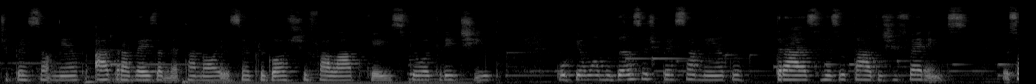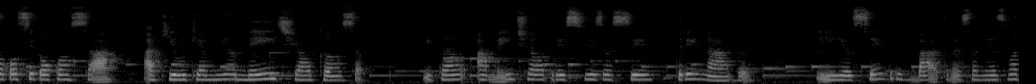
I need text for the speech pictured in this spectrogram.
de pensamento através da metanoia. Eu sempre gosto de falar porque é isso que eu acredito, porque uma mudança de pensamento traz resultados diferentes. Eu só consigo alcançar aquilo que a minha mente alcança. Então, a mente ela precisa ser treinada. E eu sempre bato nessa mesma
